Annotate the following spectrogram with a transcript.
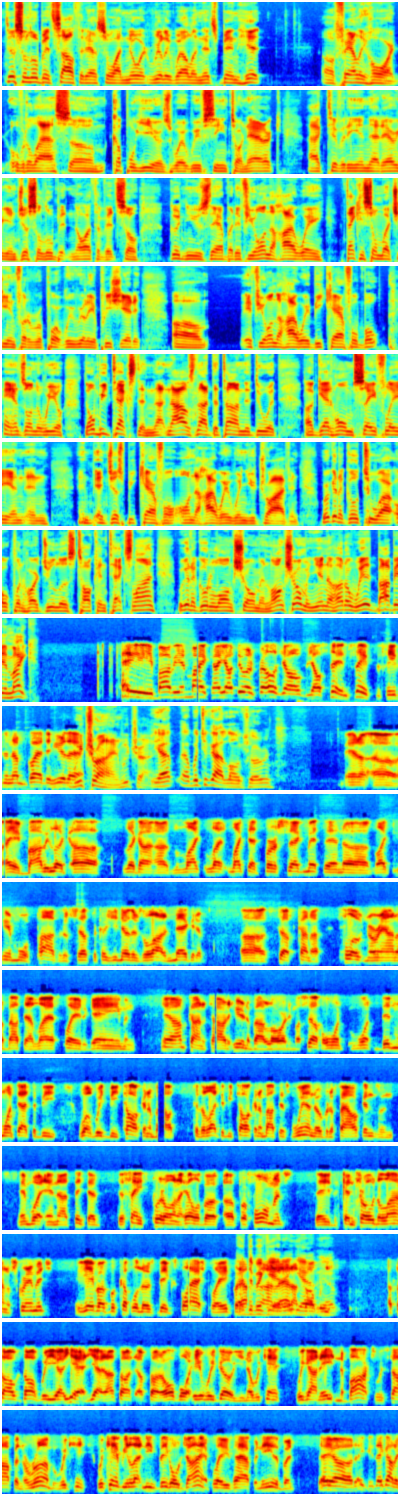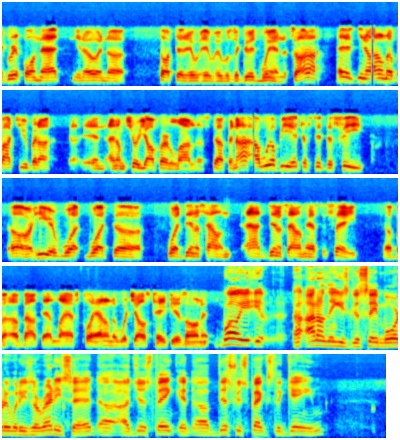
just a little bit south of there, so I know it really well, and it's been hit uh, fairly hard over the last um, couple years, where we've seen tornadic activity in that area and just a little bit north of it. So good news there. But if you're on the highway, thank you so much, Ian, for the report. We really appreciate it. Um, if you're on the highway, be careful. Both hands on the wheel. Don't be texting. now's not the time to do it. Uh, get home safely and, and and and just be careful on the highway when you're driving. We're going to go to our Aucoin Hart Jewelers talking text line. We're going to go to Longshoreman. Longshoreman, you're in the huddle with Bobby and Mike. Hey, Bobby and Mike, how y'all doing, fellas? Y'all y'all staying safe this evening. I'm glad to hear that. We're trying. We're trying. Yep. Uh, what you got, Longshoreman? Man, uh, uh, hey, Bobby, look, uh, look, I, I like, like like that first segment, and uh, like to hear more positive stuff because you know there's a lot of negative uh, stuff kind of floating around about that last play of the game, and yeah, I'm kind of tired of hearing about it already myself. I want, want didn't want that to be what we'd be talking about because I'd like to be talking about this win over the Falcons and and what and I think that the Saints put on a hell of a, a performance. They controlled the line of scrimmage. They gave up a couple of those big splash plays, but at the beginning, that, I yeah, thought we, yeah. I thought thought we uh, yeah yeah I thought I thought oh boy here we go. You know we can't we got eight in the box. We stop in the run but we can't we can't be letting these big old giant plays happen either. But they uh they they got a grip on that you know and uh thought that it, it, it was a good win. So I you know I don't know about you but I and, and I'm sure y'all heard a lot of that stuff. And I, I will be interested to see uh, or hear what what uh what Dennis Allen uh, Dennis Allen has to say about, about that last play. I don't know what y'all's take is on it. Well, I don't think he's going to say more than what he's already said. Uh, I just think it uh, disrespects the game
